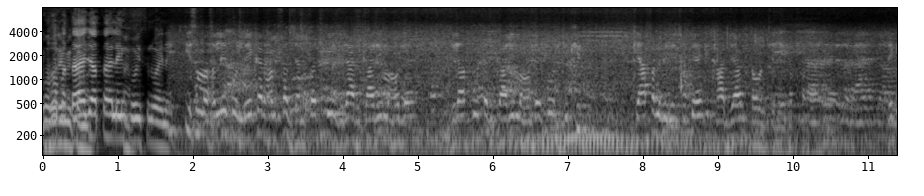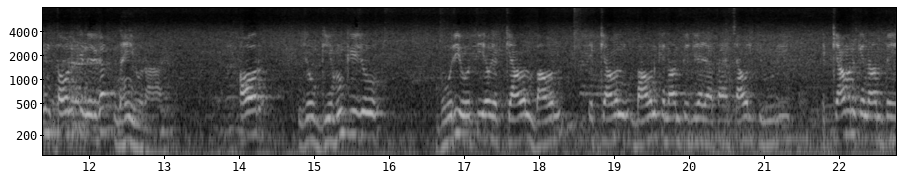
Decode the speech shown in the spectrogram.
वहाँ बताया जाता है लेकिन कोई सुनवाई नहीं। इस मसले को लेकर हम सब जनपद के जिलाधिकारी महोदय जिला पूर्त अधिकारी महोदय को लिखित ज्ञापन भी दे चुके हैं कि खाद्यान्न तौल से फरार है। लेकिन तौल के निर्गत नहीं हो रहा है। और जो गेहूँ की जो बोरी होती है वो इक्यावन बावन इक्यावन बावन के नाम पे दिया जाता है चावल की बोरी इक्यावन के नाम पे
